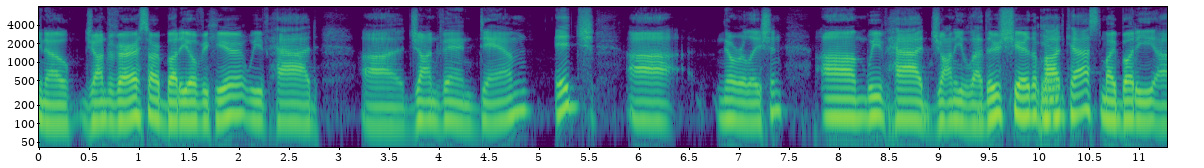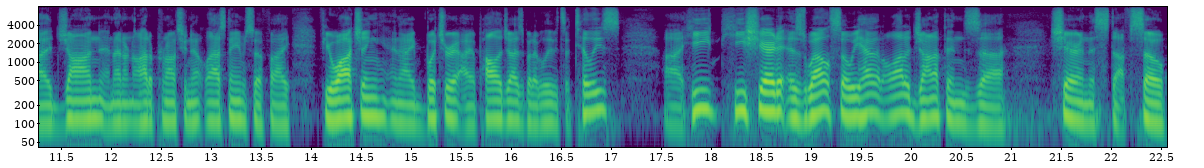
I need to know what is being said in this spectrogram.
you know, John Viveris, our buddy over here. We've had uh, John Van Dam Idge, uh, no relation. Um, we've had Johnny Leathers share the Yeah. podcast. My buddy uh, John, and I don't know how to pronounce your last name, so if I if you're watching and I butcher it, I apologize, but I believe it's Achilles. Uh, he he shared it as well. So we had a lot of Jonathans uh, sharing this stuff. So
